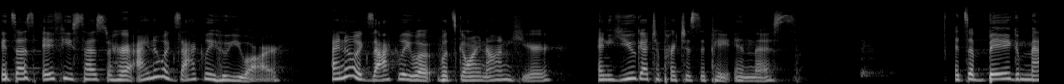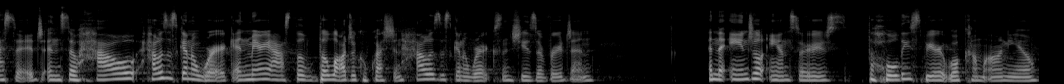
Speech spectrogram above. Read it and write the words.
It's as if he says to her, I know exactly who you are. I know exactly what, what's going on here, and you get to participate in this. It's a big message. And so, how, how is this going to work? And Mary asked the, the logical question how is this going to work since she is a virgin? And the angel answers, The Holy Spirit will come on you,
